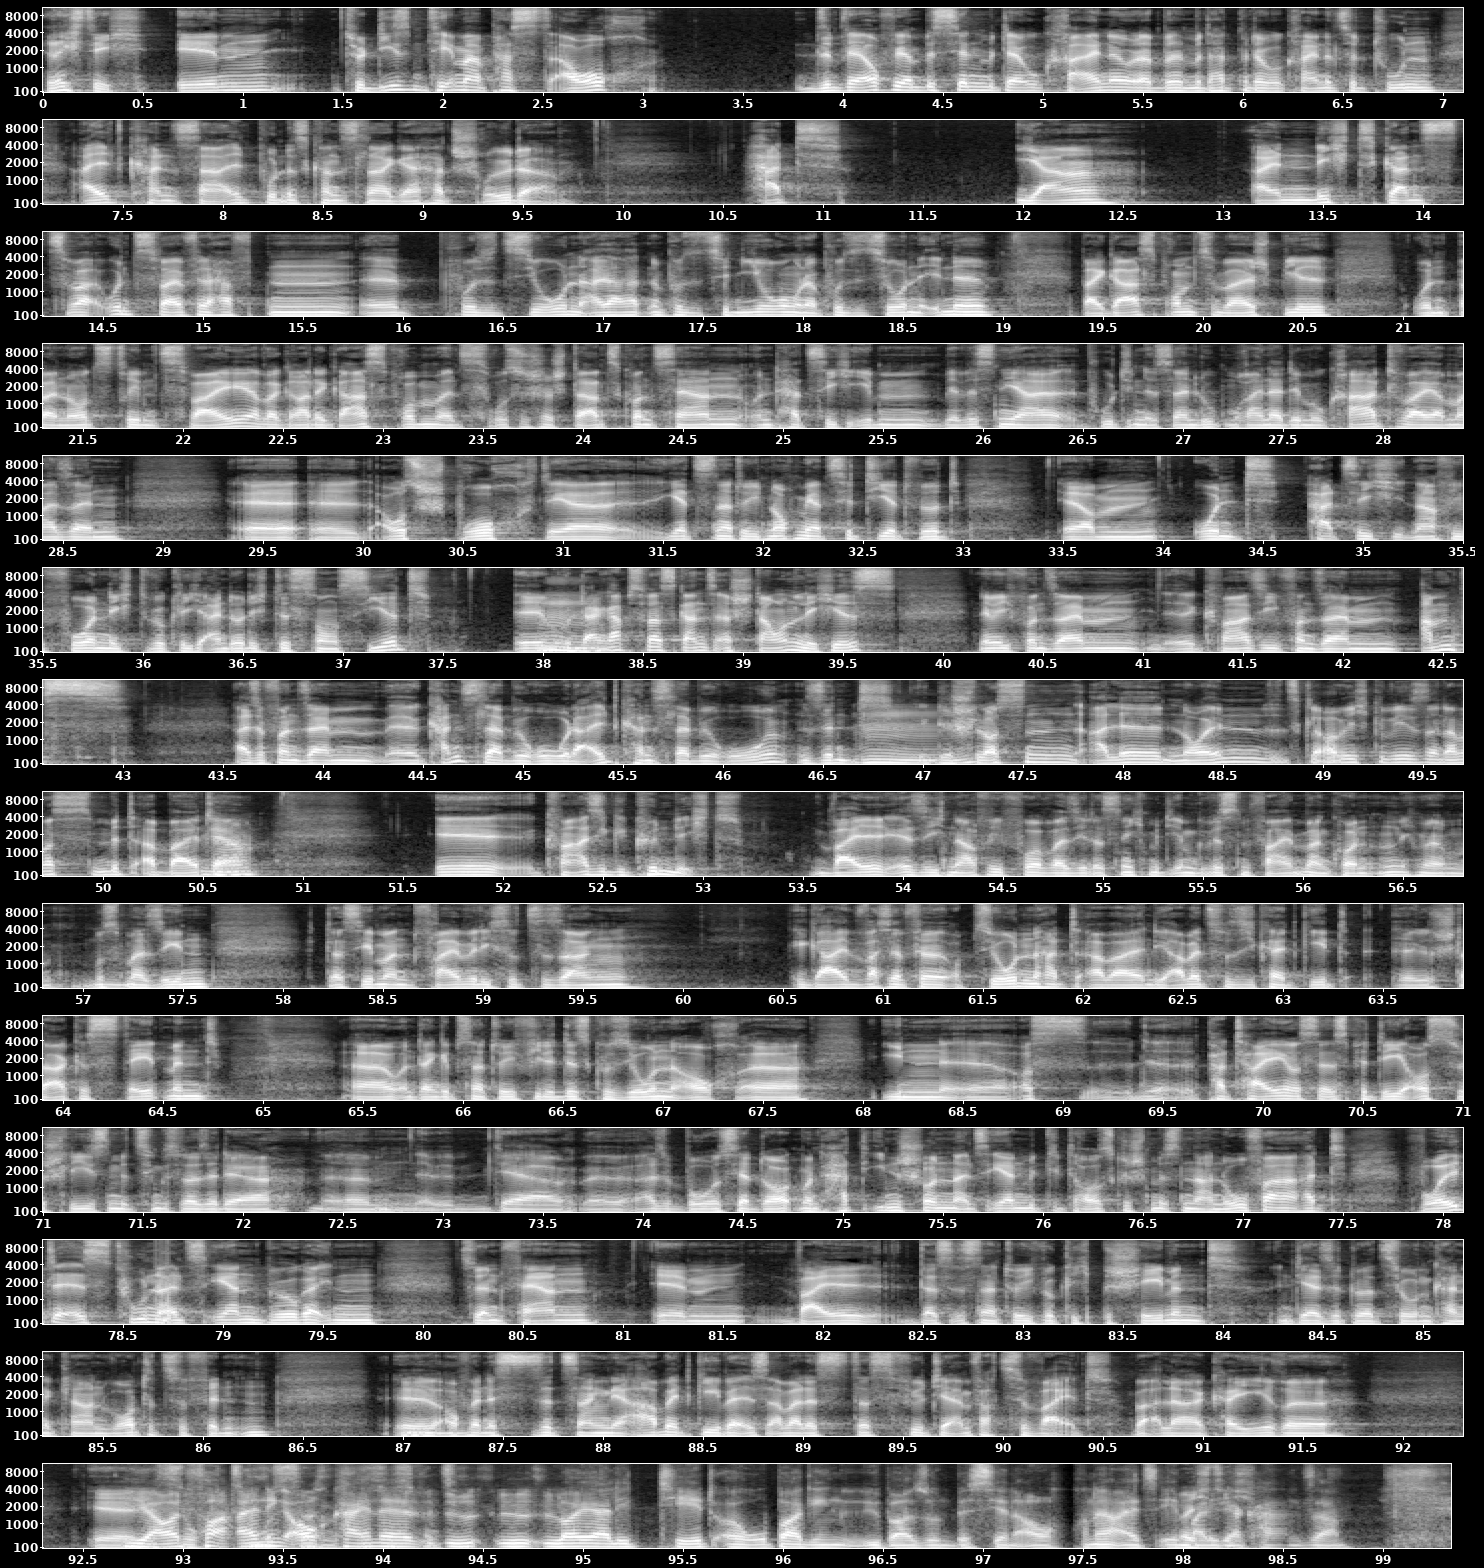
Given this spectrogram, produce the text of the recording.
Richtig. Ähm, zu diesem Thema passt auch, sind wir auch wieder ein bisschen mit der Ukraine oder mit, hat mit der Ukraine zu tun. Altkanzler, Altbundeskanzler Gerhard Schröder hat ja einen nicht ganz unzweifelhaften äh, Position, also hat eine Positionierung oder Position inne, bei Gazprom zum Beispiel und bei Nord Stream 2, aber gerade Gazprom als russischer Staatskonzern und hat sich eben, wir wissen ja, Putin ist ein lupenreiner Demokrat, war ja mal sein äh, äh, Ausspruch, der jetzt natürlich noch mehr zitiert wird, ähm, und hat sich nach wie vor nicht wirklich eindeutig distanziert. Ähm, mhm. Und da gab es was ganz Erstaunliches, nämlich von seinem äh, quasi von seinem Amts also von seinem äh, Kanzlerbüro oder Altkanzlerbüro sind mhm. geschlossen alle neun, glaube ich, gewesen, oder was, Mitarbeiter ja. äh, quasi gekündigt. Weil er sich nach wie vor, weil sie das nicht mit ihrem Gewissen vereinbaren konnten. Ich meine, muss mhm. mal sehen, dass jemand freiwillig sozusagen, egal was er für Optionen hat, aber in die Arbeitslosigkeit geht, äh, starkes Statement. Äh, und dann gibt es natürlich viele Diskussionen, auch äh, ihn äh, aus der Partei, aus der SPD auszuschließen, beziehungsweise der, ähm, der äh, also Borussia Dortmund hat ihn schon als Ehrenmitglied rausgeschmissen. Hannover hat, wollte es tun, als Ehrenbürger ihn zu entfernen. Ähm, weil das ist natürlich wirklich beschämend, in der Situation keine klaren Worte zu finden. Äh, mhm. Auch wenn es sozusagen der Arbeitgeber ist, aber das, das führt ja einfach zu weit. Bei aller Karriere. Äh, ja, und vor allen Dingen auch keine Loyalität Europa gegenüber, so ein bisschen auch, ne, als ehemaliger Kanzler.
